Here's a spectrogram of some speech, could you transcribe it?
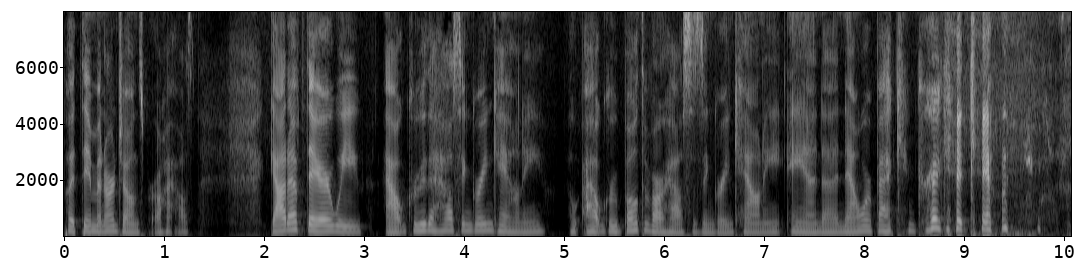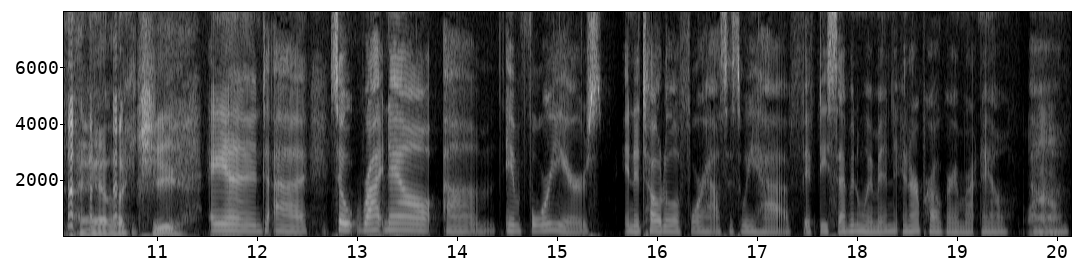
put them in our Jonesboro house. Got up there, we outgrew the house in Greene County, outgrew both of our houses in Greene County, and uh, now we're back in Craighead County. Yeah, look at you. And uh, so right now, um, in four years, in a total of four houses, we have 57 women in our program right now. Wow. Um,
